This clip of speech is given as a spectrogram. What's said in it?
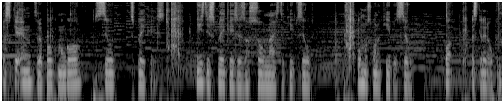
let's get into the Pokemon Go sealed display case. These display cases are so nice to keep sealed. Almost want to keep it sealed. But let's get it open.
